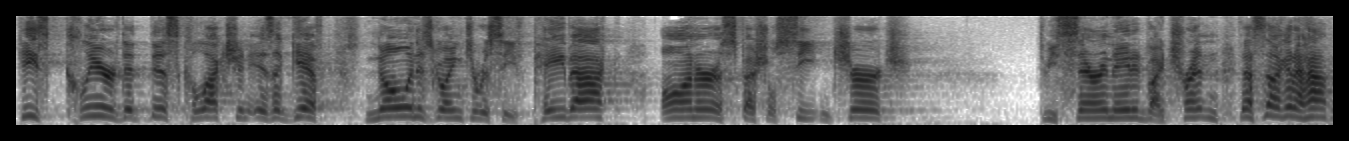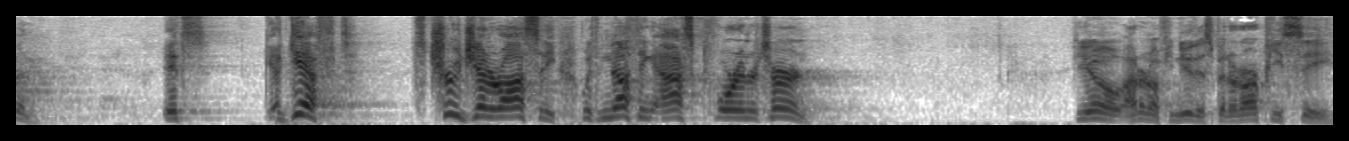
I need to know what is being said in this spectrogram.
He's clear that this collection is a gift. No one is going to receive payback, honor, a special seat in church, to be serenaded by Trenton. That's not going to happen. It's a gift. It's true generosity with nothing asked for in return. You know, I don't know if you knew this, but at RPC,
